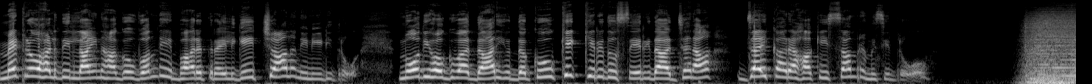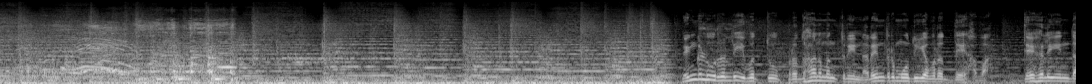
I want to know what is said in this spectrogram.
ಮೆಟ್ರೋ ಹಳದಿ ಲೈನ್ ಹಾಗೂ ಒಂದೇ ಭಾರತ್ ರೈಲಿಗೆ ಚಾಲನೆ ನೀಡಿದ್ರು. ಮೋದಿ ಹೋಗುವ ದಾರಿಯುದ್ದಕ್ಕೂ ಕಿಕ್ಕಿರಿದು ಸೇರಿದ ಜನ ಜೈಕಾರ ಹಾಕಿ ಸಂಭ್ರಮಿಸಿದ್ರು. ಬೆಂಗಳೂರಲ್ಲಿ ಇವತ್ತು ಪ್ರಧಾನಮಂತ್ರಿ ನರೇಂದ್ರ ಮೋದಿ ಅವರ ದೇಹವ. ದೆಹಲಿಯಿಂದ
